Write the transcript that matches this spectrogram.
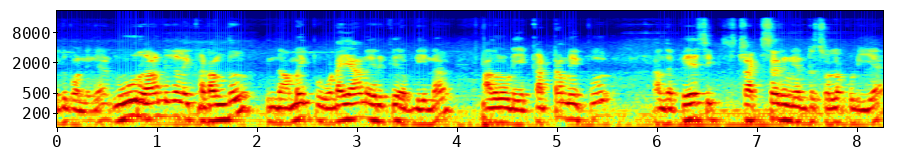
இது பண்ணுங்க. நூறு ஆண்டுகளை கடந்தும் இந்த அமைப்பு உடையான இருக்குது அப்படின்னா அதனுடைய கட்டமைப்பு அந்த பேசிக் ஸ்ட்ரக்சர் என்று சொல்லக்கூடிய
